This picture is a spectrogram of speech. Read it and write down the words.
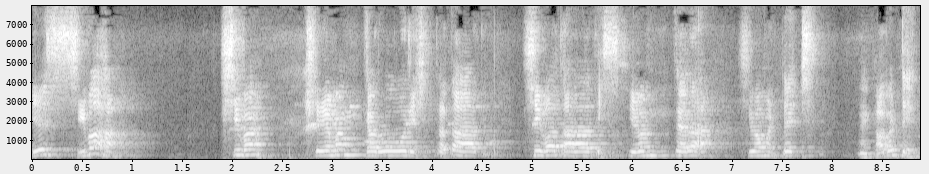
ఏ శివ శివ క్షేమం కరోరిష్టతాతి శివతాతి శివంకర శివం అంటే కాబట్టి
